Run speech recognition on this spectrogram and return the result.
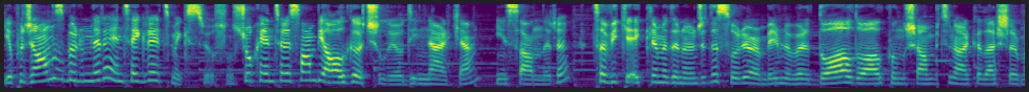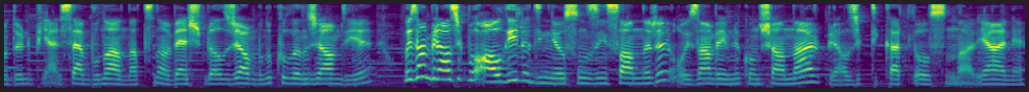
yapacağınız bölümlere entegre etmek istiyorsunuz. Çok enteresan bir algı açılıyor dinlerken insanları. Tabii ki eklemeden önce de soruyorum. Benimle böyle doğal doğal konuşan bütün arkadaşlarıma dönüp yani sen bunu anlattın ama ben şimdi alacağım bunu kullanacağım diye. O yüzden birazcık bu algıyla dinliyorsunuz insanları. O yüzden benimle konuşanlar birazcık dikkatli olsunlar yani.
